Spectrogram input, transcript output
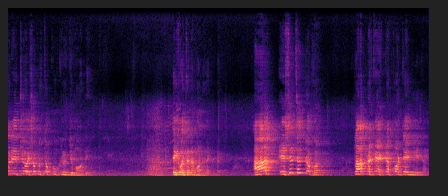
করিয়েছে ওই সমস্ত কুকরুজি মহলে। এই কথাটা মনে রাখবেন। আর এসেছেন যখন ক্লাবটাকে একটা পর্যায়ে নিয়ে যান।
